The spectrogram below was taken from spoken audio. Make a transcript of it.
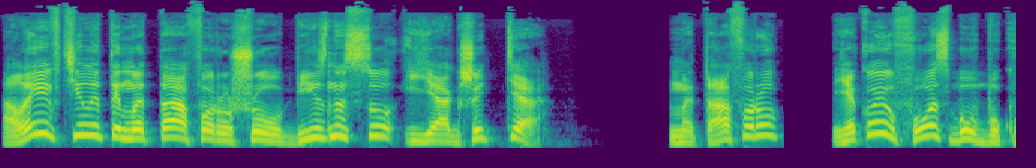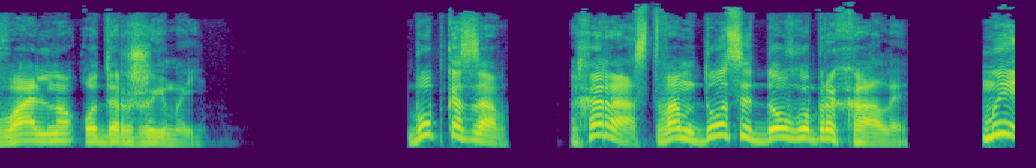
але й втілити метафору шоу бізнесу як життя, метафору, якою Фос був буквально одержимий. Боб казав Гаразд, вам досить довго брехали. Ми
